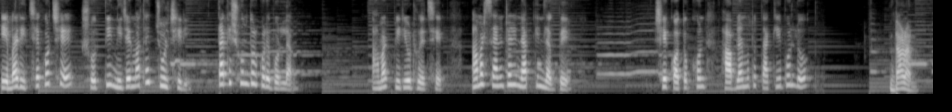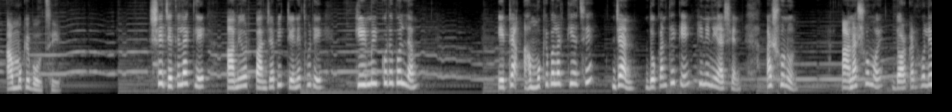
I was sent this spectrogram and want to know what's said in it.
এবার ইচ্ছে করছে সত্যি নিজের মাথায় চুল ছিঁড়ি। তাকে সুন্দর করে বললাম আমার পিরিয়ড হয়েছে। আমার স্যানিটারি ন্যাপকিন লাগবে। সে কতক্ষণ হাবলার মতো তাকিয়ে বলল দাঁড়ান আম্মুকে বলছি। সে যেতে লাগলে আমি ওর পাঞ্জাবি টেনে ধরে কিরমির করে বললাম এটা আম্মুকে বলার কি আছে? যান দোকান থেকে কিনে নিয়ে আসেন। আর শুনুন আনার সময় দরকার হলে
